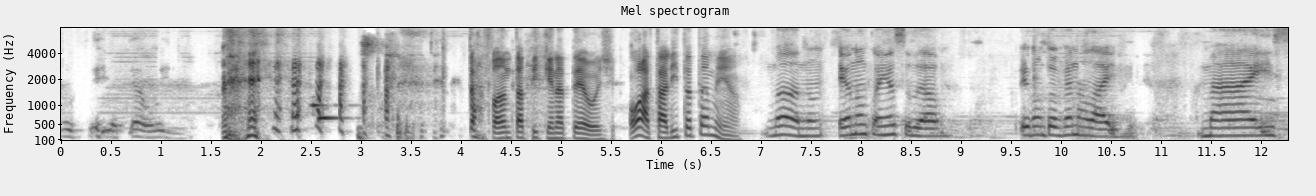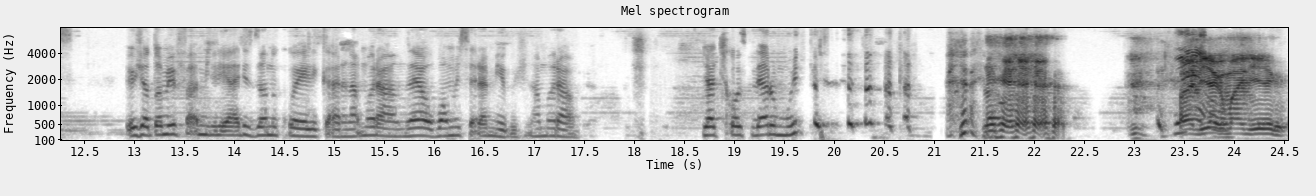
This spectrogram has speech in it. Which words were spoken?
Eu sei até hoje. Tá falando que tá pequeno até hoje. Ó, a Thalita também, ó. Mano, eu não conheço o Léo. Eu não tô vendo a live. Mas eu já tô me familiarizando com ele, cara. Na moral, Léo, vamos ser amigos, na moral. Já te considero muito. maneiro, maneiro.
